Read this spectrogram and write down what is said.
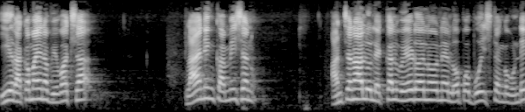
ఈ రకమైన వివక్ష ప్లానింగ్ కమిషన్ అంచనాలు లెక్కలు వేయడంలోనే లోపభూయిష్టంగా ఉండి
